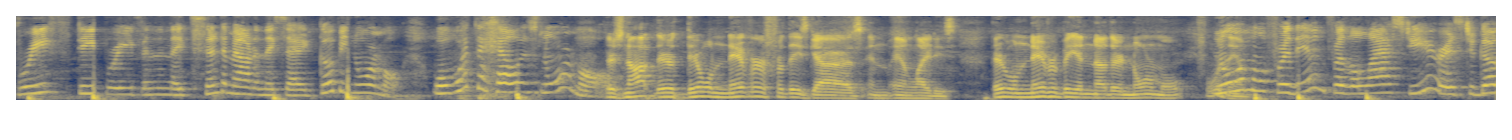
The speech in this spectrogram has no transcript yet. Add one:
brief debrief, and then they send them out, and they say, "Go be normal." Well, what the hell is normal? There's not there. There will never for these guys and, and ladies. There will never be another normal for them. normal for them for the last year is to go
